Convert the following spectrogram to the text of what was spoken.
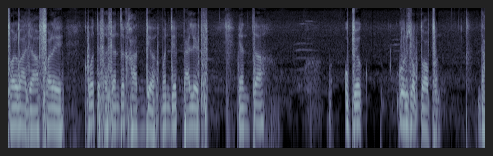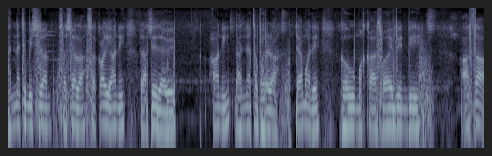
फळभाज्या फळे व त्या सस्यांचं खाद्य म्हणजे पॅलेट्स यांचा उपयोग करू शकतो आपण. धान्याचे मिश्रण सशाला सकाळी आणि रात्री द्यावे आणि धान्याचा भरडा. त्यामध्ये गहू मका सोयाबीन बी असा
